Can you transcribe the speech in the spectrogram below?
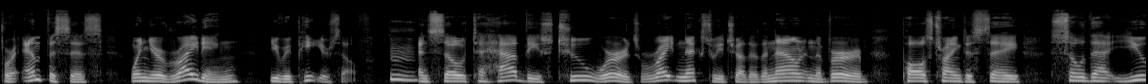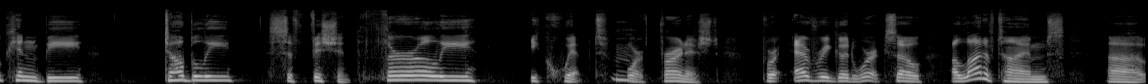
for emphasis. When you're writing, you repeat yourself. Mm. And so to have these two words right next to each other, the noun and the verb, Paul's trying to say so that you can be doubly sufficient, thoroughly equipped mm. or furnished for every good work. So a lot of times, uh,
